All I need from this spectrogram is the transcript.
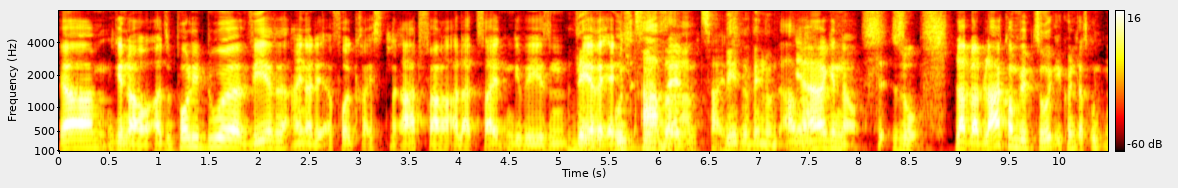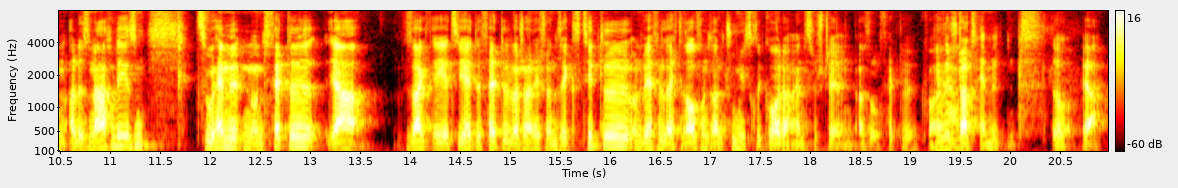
Ja, genau. Also Polydur wäre einer der erfolgreichsten Radfahrer aller Zeiten gewesen, wenn wäre er nicht und zur selben Zeit. Wäre wenn und aber. Ja, genau. So, bla bla bla, kommen wir zurück. Ihr könnt das unten alles nachlesen. Zu Hamilton und Vettel, ja, sagt er jetzt, hier hätte Vettel wahrscheinlich schon sechs Titel und wäre vielleicht drauf und dran, Schumis Rekorde einzustellen. Also Vettel quasi Ja. statt Hamilton. So, ja.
